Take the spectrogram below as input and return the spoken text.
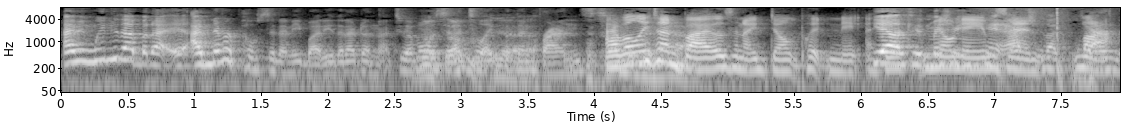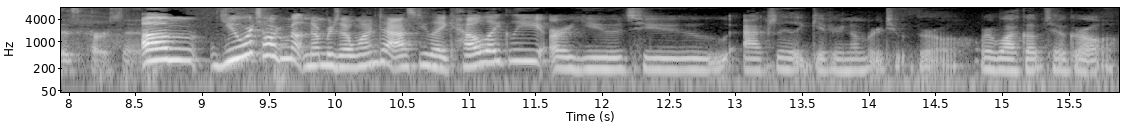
I mean we do that, but I I've never posted anybody that I've done that to. I've only done it to like yeah. within friends. I've only done have. bios and I don't put na- I Yeah, think to make no sure names can't actually in. like yeah. find this person. Um, you were talking about numbers. I wanted to ask you, like, how likely are you to actually like give your number to a girl or walk up to a girl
